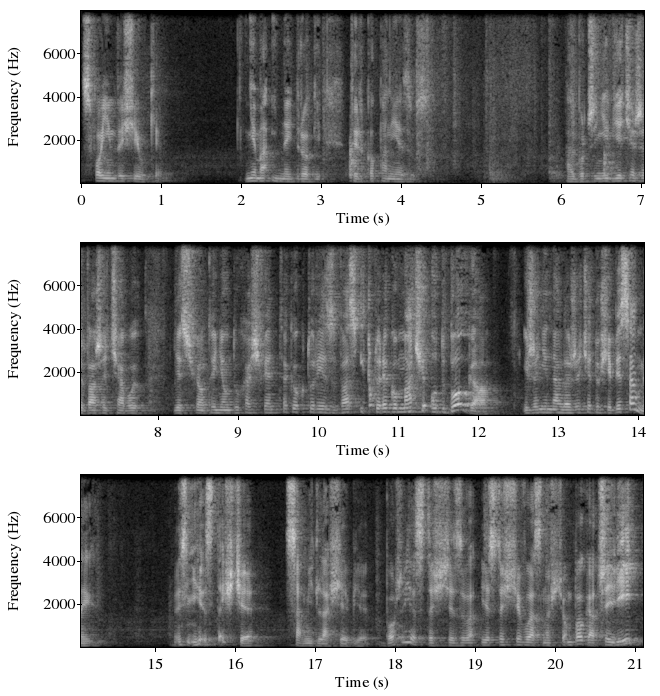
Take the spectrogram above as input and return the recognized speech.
Swoim wysiłkiem. Nie ma innej drogi, tylko Pan Jezus. Albo czy nie wiecie, że wasze ciało jest świątynią Ducha Świętego, który jest w was i którego macie od Boga i że nie należycie do siebie samych? Nie jesteście sami dla siebie. Boże, jesteście, jesteście własnością Boga, czyli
